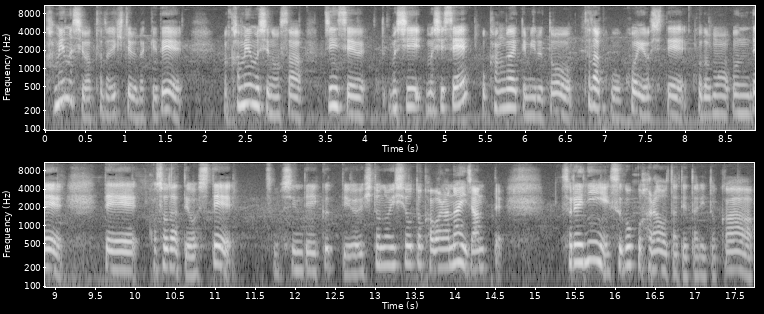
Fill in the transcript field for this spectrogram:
カメムシはただ生きてるだけでカメムシのさ人生虫虫性を考えてみるとただこう恋をして子供を産んでで子育てをしてその死んでいくっていう人の一生と変わらないじゃんって。それにすごく腹を立てたりとか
